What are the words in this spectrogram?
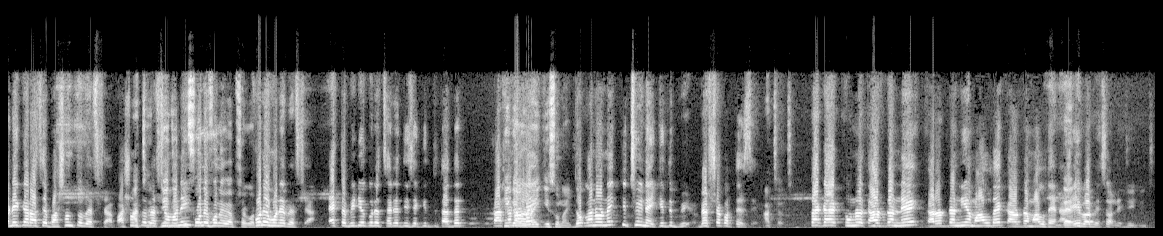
অনেকের আছে বাসন্ত ব্যবসা। বাসন্ত আচ্ছা, ব্যবসা মানে ফোনে ফোনে ব্যবসা করে। ফোনে ফোনে ব্যবসা। একটা ভিডিও করে ছেড়ে দিয়েছে কিন্তু তাদের কারখানা নাই নাই কিছু নাই। দোকানও নাই কিছুই নাই কিন্তু ব্যবসা করতেছে। আচ্ছা আচ্ছা। টাকা কোন কারোরটা নেয় কারোরটা নিয়ে মাল দেয় কারোরটা মাল দেয় না। এইভাবে চলে। জি জি জি।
